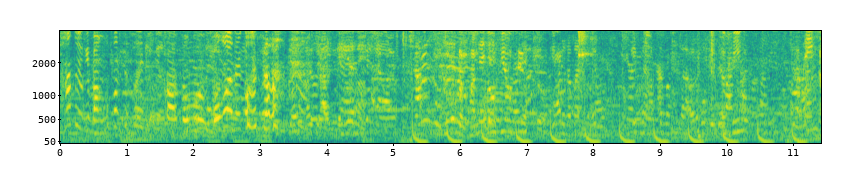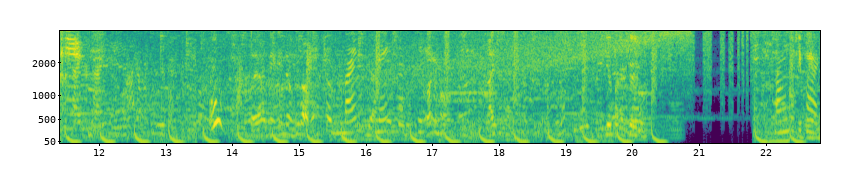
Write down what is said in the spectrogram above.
하도 여기 망고 펀치 써 있으니까 너무 먹어야 될 것 같잖아 땡큐 오! So my name is 망고 파리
